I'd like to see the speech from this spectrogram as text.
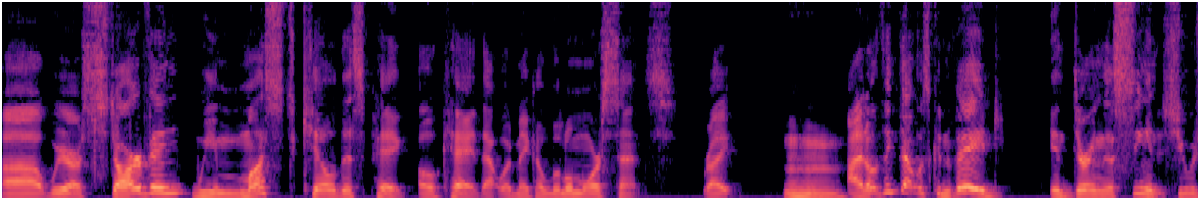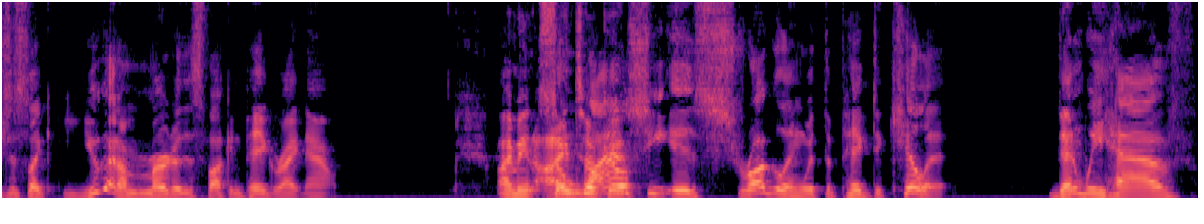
Uh, we are starving. We must kill this pig." Okay, that would make a little more sense, right? hmm I don't think that was conveyed in during this scene. She was just like, "You gotta murder this fucking pig right now." I mean, So I took while it. she is struggling with the pig to kill it, then we have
